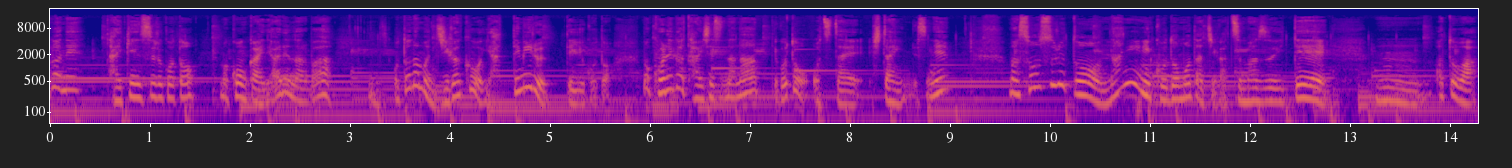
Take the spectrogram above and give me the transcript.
がね体験すること、まあ、今回であるならば大人も自学をやってみるっていうこと、まあ、これが大切だなってことをお伝えしたいんですね。まあ、そうすると何に子どもたちがつまずいて、うん、あとは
